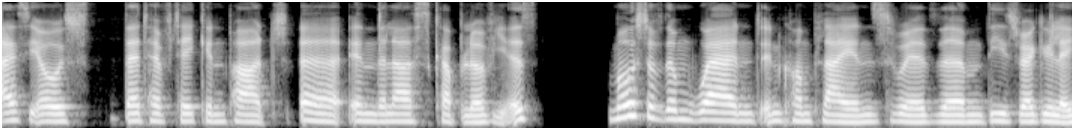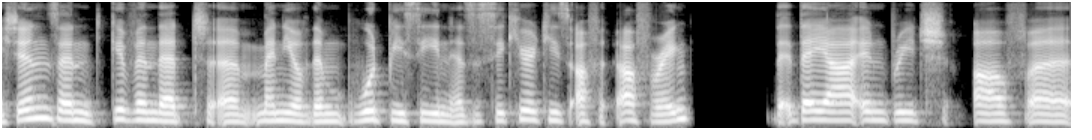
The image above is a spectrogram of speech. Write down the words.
ICOs that have taken part uh, in the last couple of years, most of them weren't in compliance with um, these regulations. And given that uh, many of them would be seen as a securities off offering, th they are in breach of uh,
